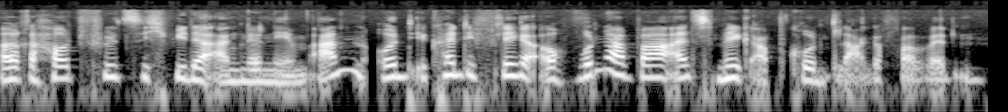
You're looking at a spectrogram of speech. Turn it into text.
eure Haut fühlt sich wieder angenehm an und ihr könnt die Pflege auch wunderbar als Make-up-Grundlage verwenden.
